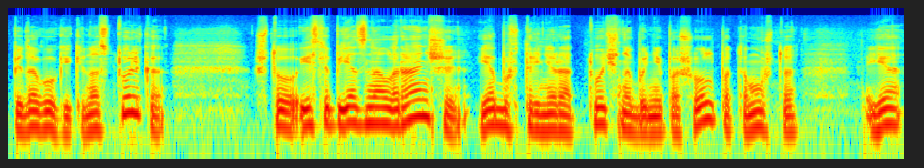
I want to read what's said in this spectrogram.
в педагогике настолько, что если бы я знал раньше, я бы в тренера точно бы не пошел, потому что я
